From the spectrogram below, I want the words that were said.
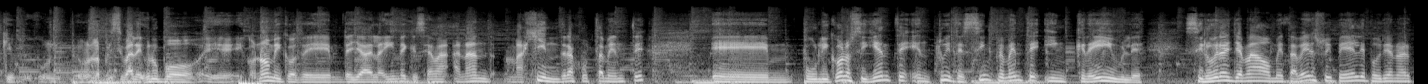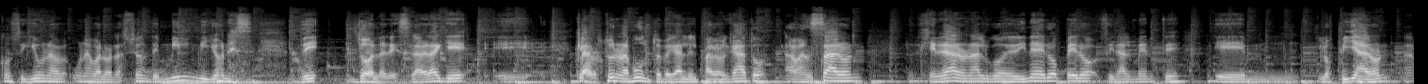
que uno de los principales grupos eh, económicos de, de, allá de la India, que se llama Anand Mahindra, justamente, eh, publicó lo siguiente en Twitter, simplemente increíble. Si lo hubieran llamado Metaverso IPL, podrían haber conseguido una, una valoración de mil millones de dólares. La verdad que, eh, claro, estuvieron a punto de pegarle el palo al gato, avanzaron generaron algo de dinero, pero finalmente eh, los pillaron. Ah,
